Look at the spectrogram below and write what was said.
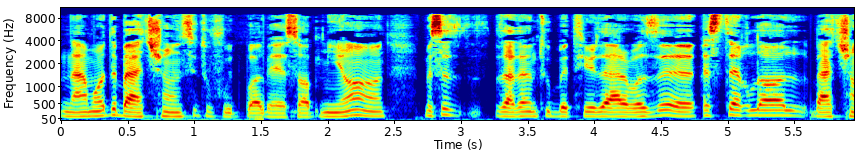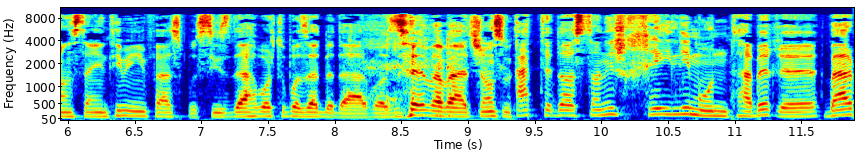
نماد بدشانسی تو فوتبال به حساب میان مثل زدن تو به تیر دروازه استقلال بدشانس ترین تیم این فصل بود. 13 بار توپ زد به دروازه و بدشانس بود. خط داستانیش خیلی منطبقه. بر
